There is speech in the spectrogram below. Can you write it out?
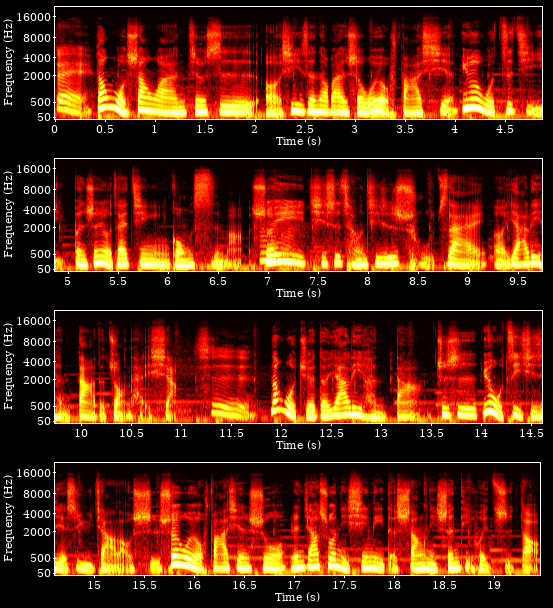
对，当我上完就是呃信息证照班的时候，我有发现，因为我自己本身有在经营公司嘛，所以其实长期是处在呃压力很大的状态下。是，那我觉得压力很大，就是因为我自己其实也是瑜伽老师，所以我有发现说，人家说你心里的伤，你身体会知道。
